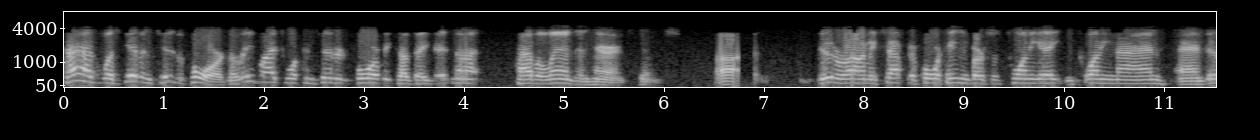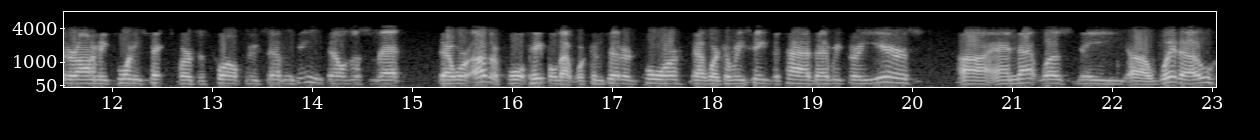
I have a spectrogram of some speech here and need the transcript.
tithe was given to the poor. The Levites were considered poor because they did not have a land inheritance. Uh, Deuteronomy chapter 14, verses 28 and 29, and Deuteronomy 26, verses 12 through 17 tells us that there were other poor people that were considered poor that were to receive the tithe every three years, uh, and that was the uh, widow,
